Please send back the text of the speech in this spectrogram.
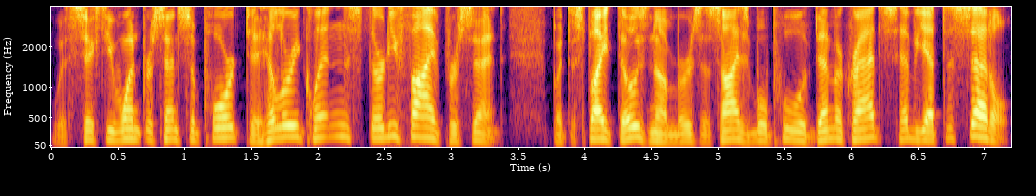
with 61% support to Hillary Clinton's 35%. But despite those numbers, a sizable pool of Democrats have yet to settle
